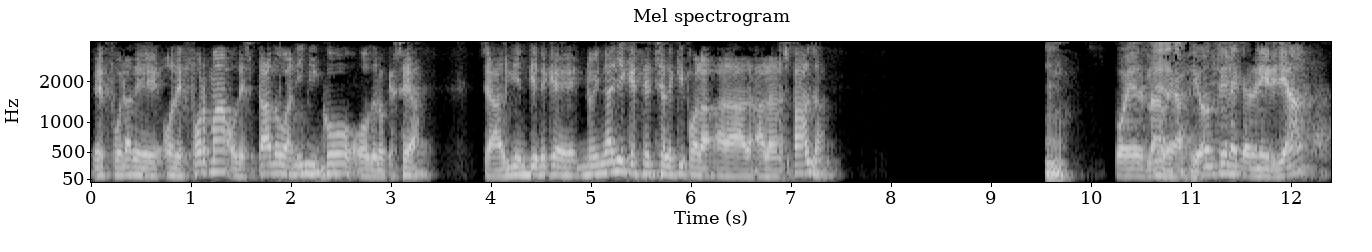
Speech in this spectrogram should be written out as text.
eh, fuera de o de forma o de estado anímico o de lo que sea. O sea, alguien tiene que. No hay nadie que se eche el equipo a la, espalda. Pues la reacción tiene que venir ya,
